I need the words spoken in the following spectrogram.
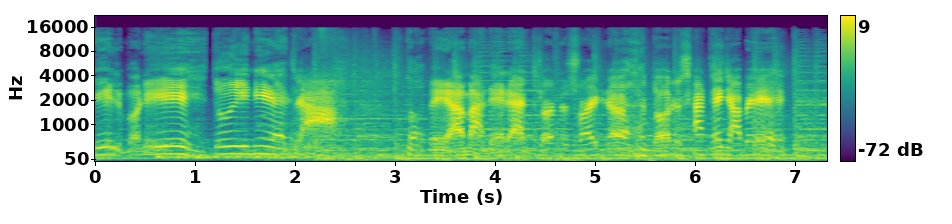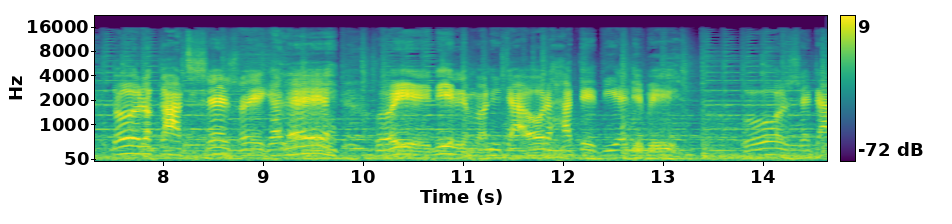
নীলমণি তুই নিয়ে যা। তবে আমাদের একজন সৈন্য, তোর সাথে যাবে। তোর কাজ শেষ হয়ে গেলে ওই নীলমণিটা ওর হাতে দিয়ে দিবি। ও সেটা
